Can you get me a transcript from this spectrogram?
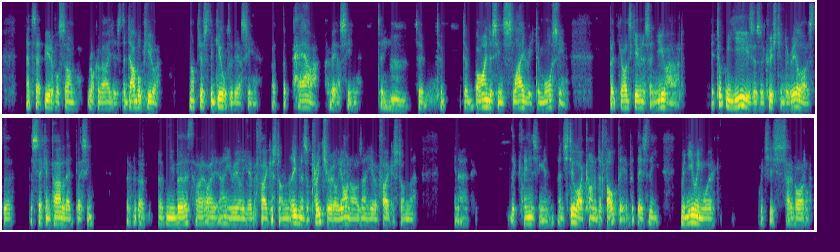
That's that beautiful song, Rock of Ages, the double cure. Not just the guilt of our sin, but the power of our sin to, Mm. to, to, to bind us in slavery to more sin. But God's given us a new heart. It took me years as a Christian to realize the, the second part of that blessing of, of, of new birth. I, I only really ever focused on, even as a preacher early on, I was only ever focused on the, you know, the cleansing, and, and still I kind of default there. But there's the renewing work, which is so vital.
